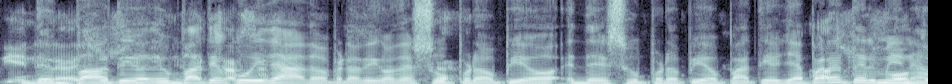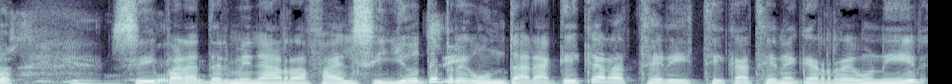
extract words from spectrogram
de un patio, de un patio cuidado, pero digo de su propio, de su propio patio. Ya para terminar, sí, para terminar, Rafael, si yo te preguntara qué características tiene que reunir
